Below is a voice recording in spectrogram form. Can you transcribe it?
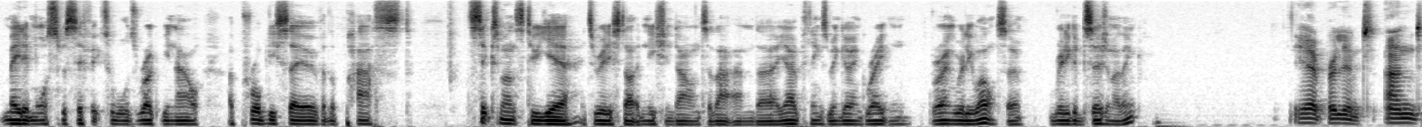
made it more specific towards rugby now. I'd probably say over the past six months to a year, it's really started niching down to that. And uh, yeah, things have been going great and growing really well. So really good decision, I think. Yeah, brilliant. And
